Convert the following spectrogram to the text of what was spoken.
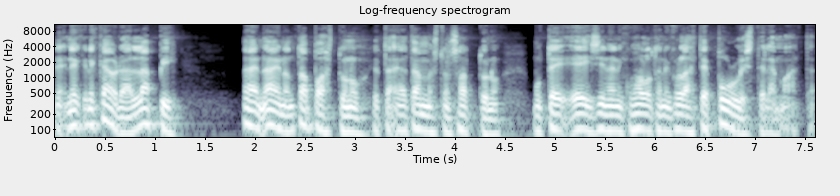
Ne, ne, ne käydään läpi, näin, näin on tapahtunut ja, ja tämmöistä on sattunut, mutta ei, ei siinä niin kuin haluta niin kuin lähteä pullistelemaan, että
